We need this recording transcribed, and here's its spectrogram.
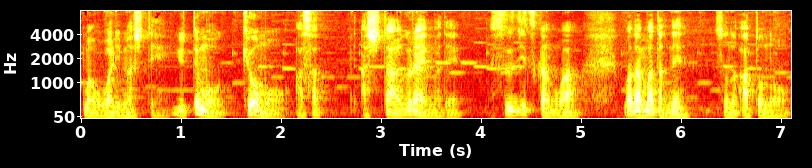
まあ終わりまして言っても今日も朝明日ぐらいまで数日間はまだまだねその後の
